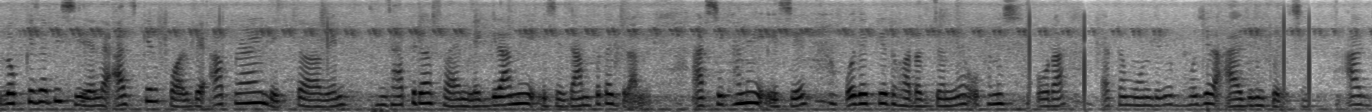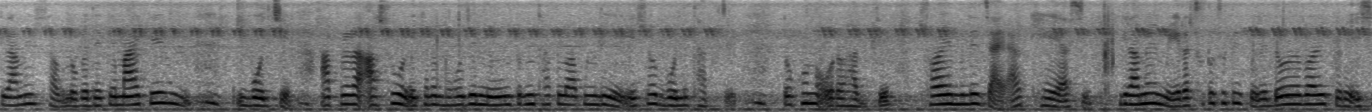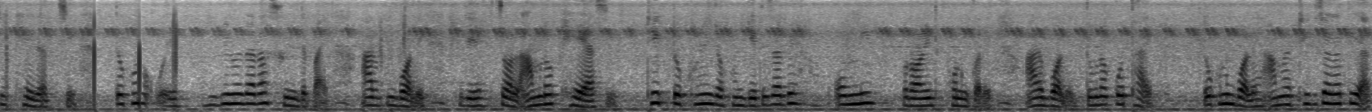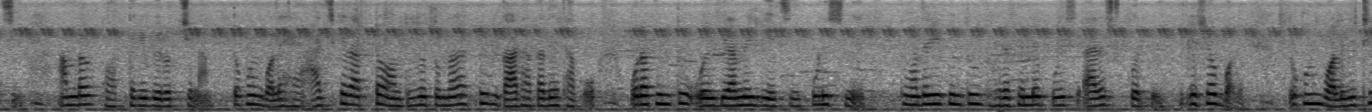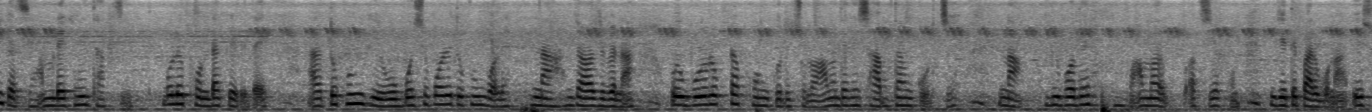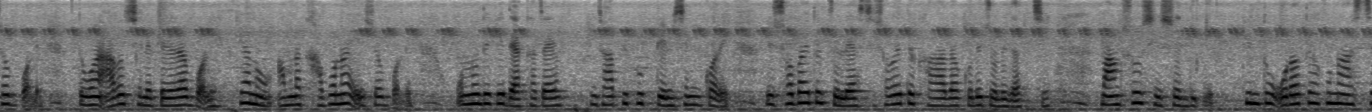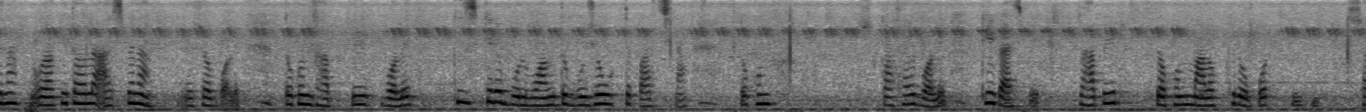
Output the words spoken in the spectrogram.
লক্ষ্মীঝাঁপি সিরিয়ালে আজকের পর্বে আপনারা দেখতে পাবেন ঝাঁপিরা সবাই মিলে গ্রামে এসে জামপোতা গ্রামে। আর সেখানে এসে ওদেরকে ধরার জন্য ওখানে ওরা একটা মন্দিরে ভোজের আয়োজন করেছে। আর গ্রামের সব লোকেদেরকে মাইকে বলছে, আপনারা আসুন, এখানে ভোজের নিমন্ত্রণ থাকল আপনাদের, এসব বলে থাকছে। তখন ওরা ভাবছে, সবাই মিলে যায় আর খেয়ে আসি। গ্রামের মেয়েরা ছুটোছুটি করে দৌড়ে বাড়ি করে এসে খেয়ে যাচ্ছে। তখন ওই বিনোদারা শুনতে পায় আর বলে যে, চল, আমরাও খেয়ে আসি। ঠিক তখনই যখন যেতে যাবে, অমনি রনিত ফোন করে আর বলে, তোমরা কোথায়? তখন বলে, আমরা ঠিক জায়গাতেই আছি, আমরা ঘর থেকে বেরোচ্ছি না তখন বলে হ্যাঁ আজকে রাতটা অন্তত তোমরা একটু গা ঢাকা দিয়ে থাকো। ওরা কিন্তু ওই গ্রামে গিয়েছে, পুলিশ নেই তোমাদেরকে কিন্তু ধরে ফেললে পুলিশ অ্যারেস্ট করবে। এসব বলে। তখন বলে যে, ঠিক আছে, আমরা এখানেই থাকছি। বলে ফোনটা কেটে দেয়। আর তখন গিয়ে ও বসে পড়ে তখন বলে, না, যাওয়া যাবে না। ওই বুড়ো লোকটা ফোন করেছিল, আমাদেরকে সাবধান করছে। না, বিপদে আমরা আছি এখন, যেতে পারব না। এসব বলে। তখন আরও ছেলেপেলেরা বলে, কেন, আমরা খাব না? এসব বলে। অন্যদিকে দেখা যায়, ঝাঁপি খুব টেনশন করে যে, সবাই তো চলে আসছে, সবাই তো খাওয়া দাওয়া করে চলে যাচ্ছে। মাংস শেষের দিকে, কিন্তু ওরা তো এখনও আসছে না, ওরা কি তাহলে আসবে না? এসব বলে। তখন ঝাঁপি বলে কী করে বলব? আমি তো বুঝে উঠতে পারছি না। তখন কাসাই বলে, ঠিক আসবে। ঝাঁপির যখন মা লক্ষ্মীর ওপর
